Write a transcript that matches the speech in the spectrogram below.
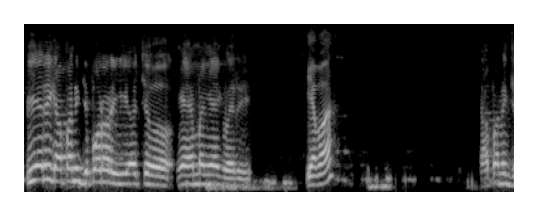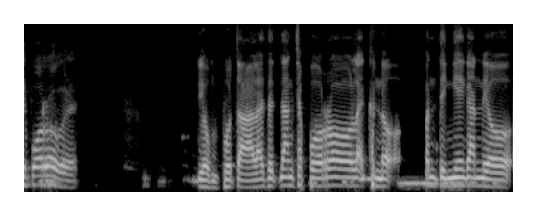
Iya ri kapan nih Jeporo ri ojo ngemeng ya gue ri. Ya apa? Kapan nih Jeporo gue? Ya ampun ta, lah nang Jeporo lek genok pentingnya kan yo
